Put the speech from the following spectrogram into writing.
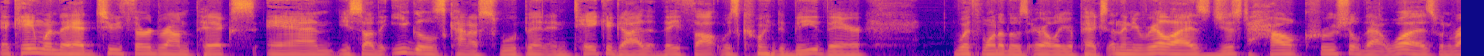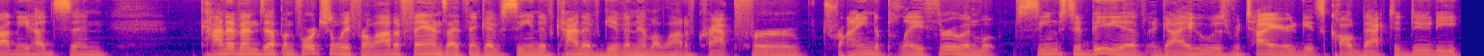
it came when they had two third round picks and you saw the Eagles kind of swoop in and take a guy that they thought was going to be there with one of those earlier picks. And then you realize just how crucial that was when Rodney Hudson kind of ends up, unfortunately, for a lot of fans, I think I've seen have kind of given him a lot of crap for trying to play through. And what seems to be if a guy who was retired gets called back to duty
